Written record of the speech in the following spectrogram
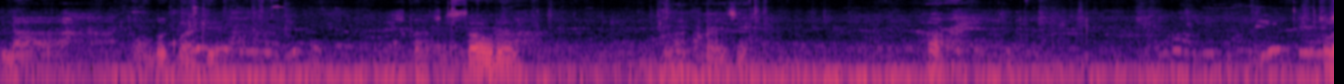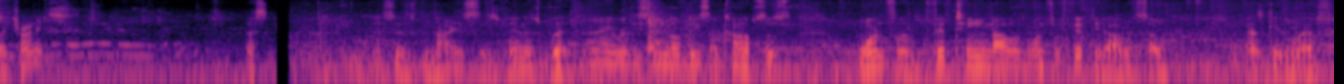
Nah. Look like it. Scotch and soda. Going crazy. All right. Electronics. Let's see. This is nice, it's vintage, but I ain't really seen no decent comps. There's one for $15, one for $50, so that's getting left.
